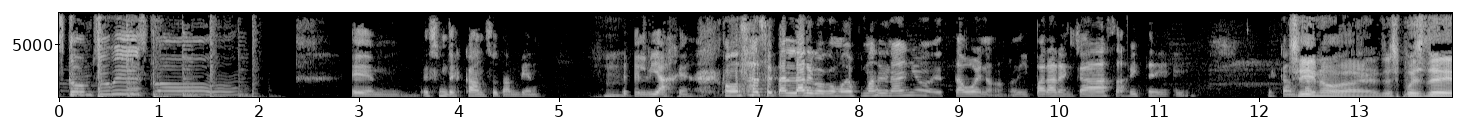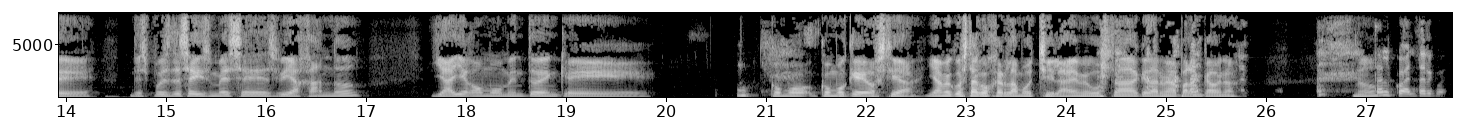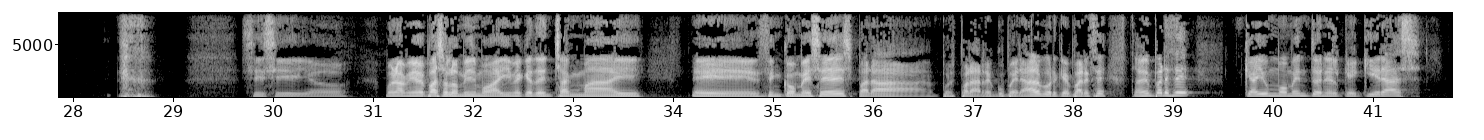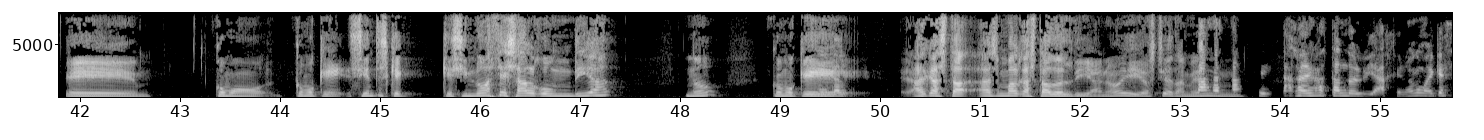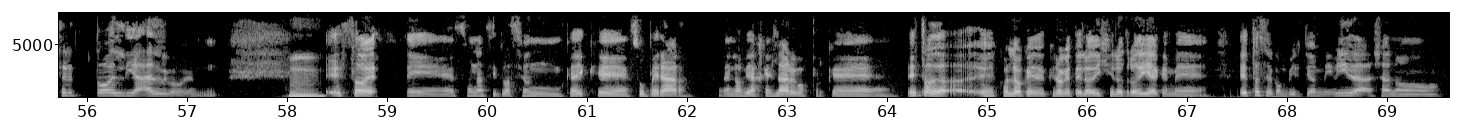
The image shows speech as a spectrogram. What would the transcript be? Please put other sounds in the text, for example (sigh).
Has come to be strong. eh, es un descanso también Hmm. el viaje. (laughs) Cuando se hace tan largo como de más de un año, está bueno disparar en casas, ¿viste? Y descansar. Sí, no, después de después de seis meses viajando, ya llega un momento en que como, como que, hostia, ya me cuesta coger la mochila, ¿eh? Me gusta quedarme apalancado en ¿No? (laughs) Tal cual, tal cual. (laughs) Sí, sí, yo... Bueno, a mí me pasó lo mismo. Ahí me quedé en Chiang Mai eh, cinco meses para, pues para recuperar, porque parece... También parece que hay un momento en el que quieras... eh, como, como que sientes que, que si no haces algo un día, ¿no? Como Sí, que has, gasta- has malgastado el día, ¿no? Y hostia, también... Sí, estás desgastando el viaje, ¿no? Como hay que hacer todo el día algo. Mm. Eso es, sí, es una situación que hay que superar en los viajes largos, porque esto es con lo que creo que te lo dije el otro día, que me, esto se convirtió en mi vida, ya no,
